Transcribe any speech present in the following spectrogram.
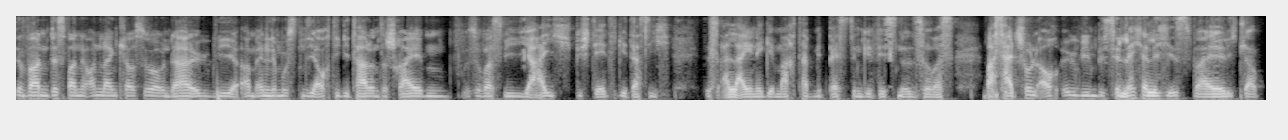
das war, das war eine Online-Klausur und da irgendwie am Ende mussten die auch digital unterschreiben. Sowas wie, ja, ich bestätige, dass ich das alleine gemacht habe mit bestem Gewissen und sowas. Was halt schon auch irgendwie ein bisschen lächerlich ist, weil ich glaube,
